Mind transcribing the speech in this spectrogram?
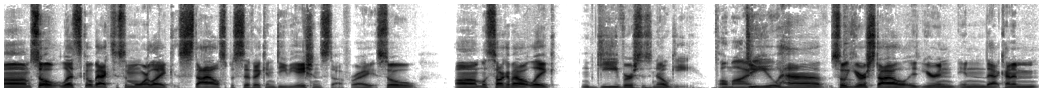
Um, so let's go back to some more like style specific and deviation stuff, right? So, um, let's talk about like gi versus no gi. Oh my! Do you have so your style? You're in in that kind of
